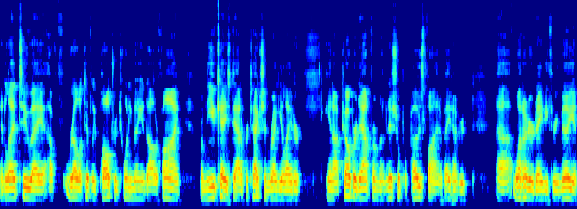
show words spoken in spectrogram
and led to a, a, relatively paltry $20 million fine from the UK's data protection regulator in October, down from an initial proposed fine of 800, uh, 183 million.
